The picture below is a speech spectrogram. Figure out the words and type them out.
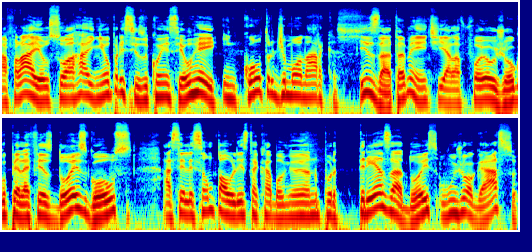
Ela falou: Ah, eu sou a rainha, eu preciso conhecer o rei. Encontro de monarcas. Exatamente. E ela foi ao jogo, Pelé fez dois gols. A seleção paulista acabou ganhando por 3 a 2 um jogaço.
